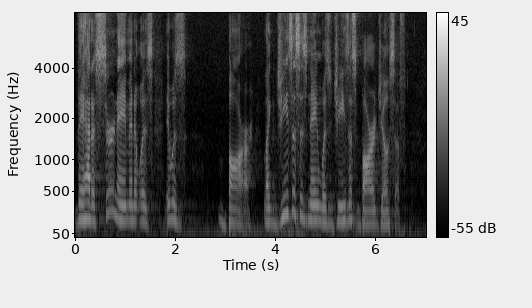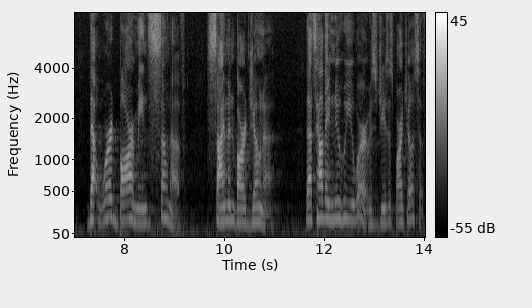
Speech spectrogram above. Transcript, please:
They had a surname, and it was, it was Bar. Like Jesus' name was Jesus Bar Joseph. That word bar means son of. Simon Bar Jonah. That's how they knew who you were. It was Jesus Bar Joseph.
